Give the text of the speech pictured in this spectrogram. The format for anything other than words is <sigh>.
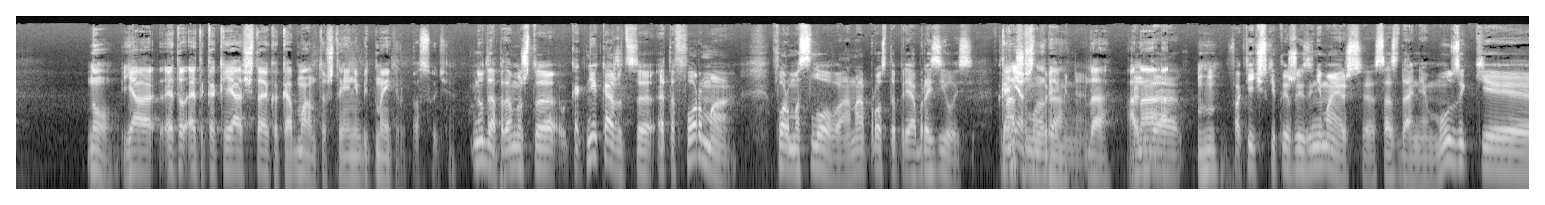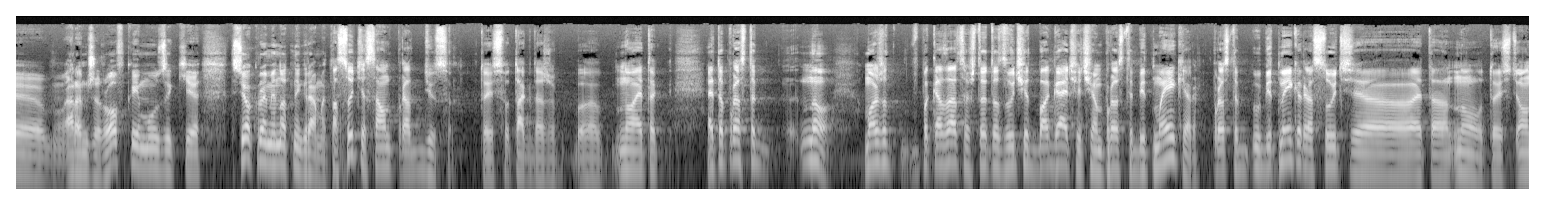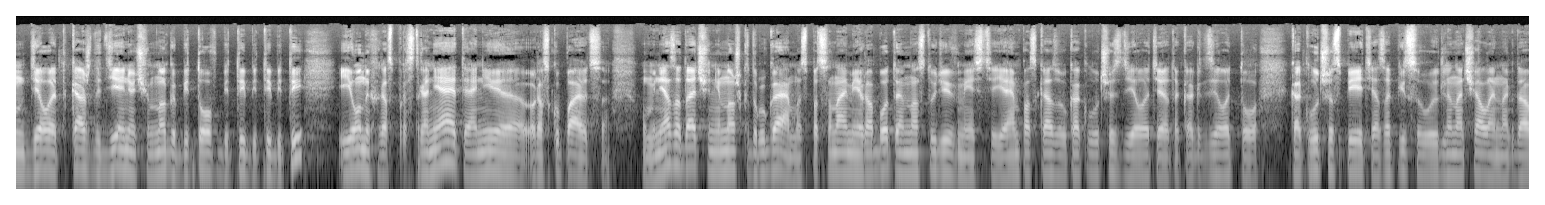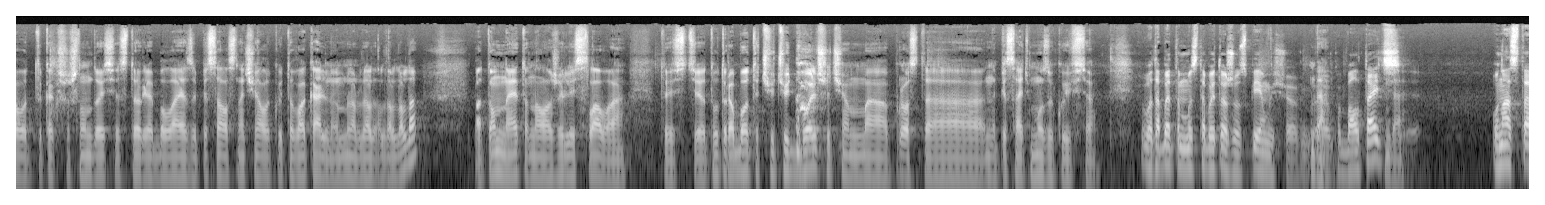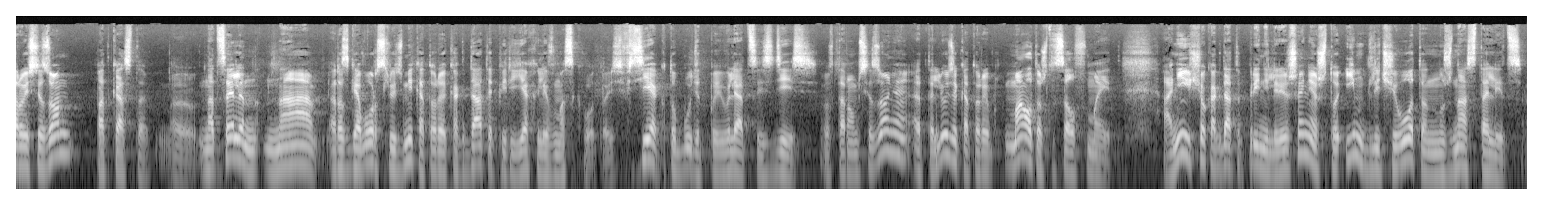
ну, я это это как я считаю как обман, то что я не битмейкер по сути. Ну да, потому что, как мне кажется, эта форма, форма слова, она просто преобразилась к Конечно, нашему да, времени. да. Когда Она- мгм. фактически ты же и занимаешься созданием музыки, аранжировкой музыки, все, кроме нотной грамоты. По сути, саунд-продюсер. То есть вот так даже. э, Ну, это, это просто, ну, может показаться, что это звучит богаче, чем просто битмейкер. Просто у битмейкера суть э, это, ну, то есть он делает каждый день очень много битов, биты, биты, биты, и он их распространяет, и они раскупаются. У меня задача немножко другая. Мы с пацанами работаем на студии вместе. Я им подсказываю, как лучше сделать это, как сделать то, как лучше спеть. Я записываю для начала иногда, вот как в Шашлындосе история была, я записал сначала какую-то вокальную, потом на это наложились слова. То есть э, тут работа чуть-чуть больше, чем э, просто написать музыку и все. Вот об этом мы с тобой тоже успеем еще э, Да. поболтать. Да. У нас второй сезон подкаста нацелен на разговор с людьми, которые когда-то переехали в Москву. То есть все, кто будет появляться здесь во втором сезоне, это люди, которые мало то, что self-made, они еще когда-то приняли решение, что им для чего-то нужна столица.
